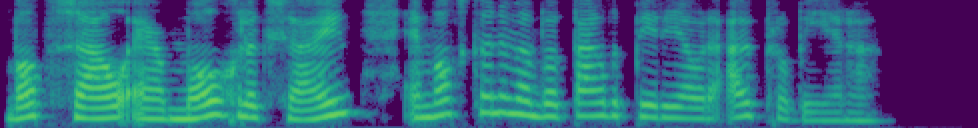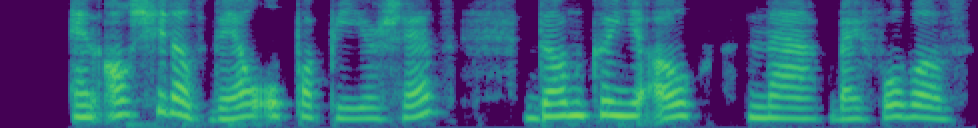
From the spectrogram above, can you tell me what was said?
Wat zou er mogelijk zijn en wat kunnen we een bepaalde periode uitproberen? En als je dat wel op papier zet, dan kun je ook na bijvoorbeeld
